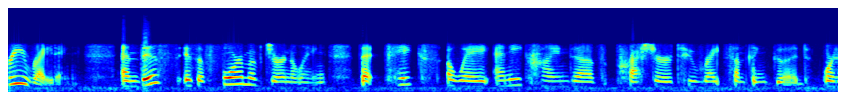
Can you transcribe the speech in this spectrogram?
free writing. And this is a form of journaling that takes away any kind of pressure to write something good or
